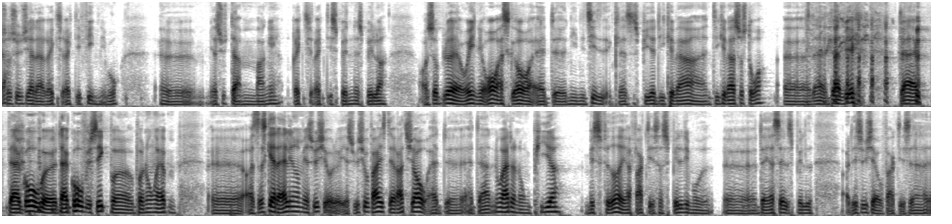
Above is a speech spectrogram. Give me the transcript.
ja. så synes jeg, der er rigtig, rigtig fint niveau. Øh, jeg synes, der er mange rigtig, rigtig spændende spillere. Og så blev jeg jo egentlig overrasket over, at øh, 9. 10. klasses piger, de kan være, de kan være så store. Øh, der, der, er virkelig, der, er, der, er god, øh, der er god fysik på, på nogle af dem. Øh, og så skal jeg da ærlig om, jeg synes jo, jeg synes jo faktisk, det er ret sjovt, at, øh, at der, nu er der nogle piger, hvis fædre jeg faktisk har spillet imod, øh, da jeg selv spillede. Og det synes jeg jo faktisk er,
